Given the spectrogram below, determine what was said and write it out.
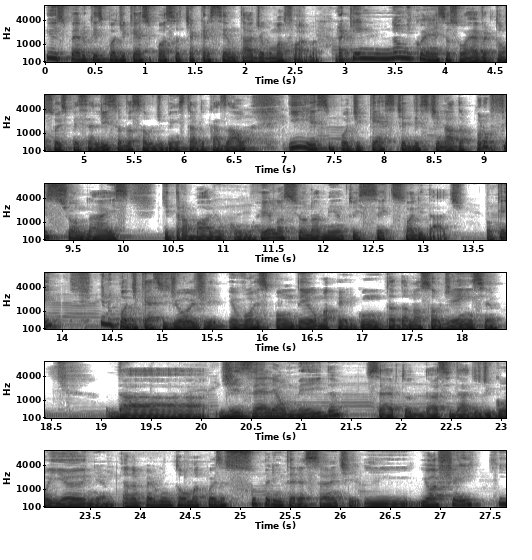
E eu espero que esse podcast possa te acrescentar de alguma forma. Para quem não me conhece, eu sou Everton, sou especialista da saúde e bem-estar do casal. E esse podcast é destinado a profissionais que trabalham com relacionamento e sexualidade ok? E no podcast de hoje eu vou responder uma pergunta da nossa audiência da Gisele Almeida, certo? Da cidade de Goiânia. Ela perguntou uma coisa super interessante e eu achei que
